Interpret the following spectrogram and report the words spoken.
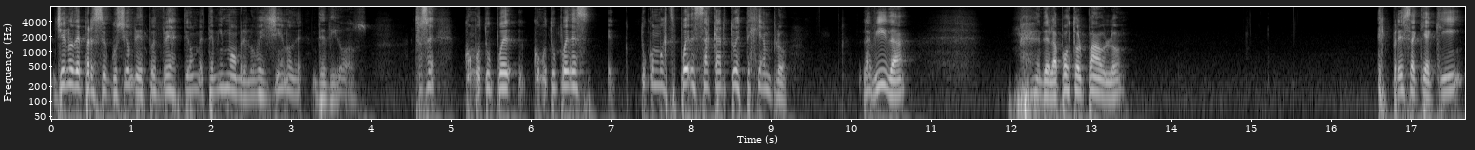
lleno de persecución, y después ves a este hombre, este mismo hombre, lo ves lleno de, de Dios. Entonces, ¿cómo tú, puedes, cómo tú puedes, tú cómo puedes sacar tú este ejemplo? La vida del apóstol Pablo que aquí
